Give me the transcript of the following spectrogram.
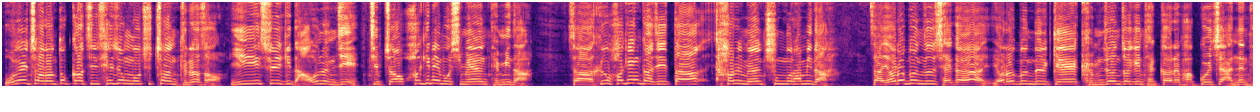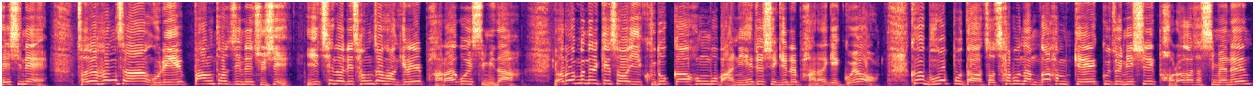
오늘처럼 똑같이 세 종목 추천드려서 이 수익이 나오는지 직접 확인해 보시면 됩니다. 자, 그 확인까지 딱 하루면 충분합니다. 자, 여러분들 제가 여러분들께 금전적인 대가를 받고 있지 않는 대신에 저는 항상 우리 빵 터지는 주식 이 채널이 성장하기를 바라고 있습니다. 여러분들께서 이 구독과 홍보 많이 해주시기를 바라겠고요. 그 무엇보다 저 차분함과 함께 꾸준히 수익 벌어가셨으면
